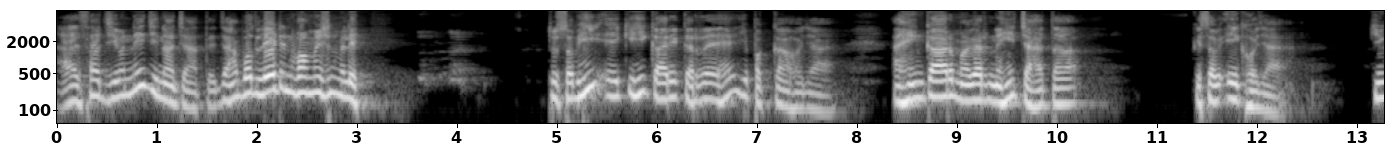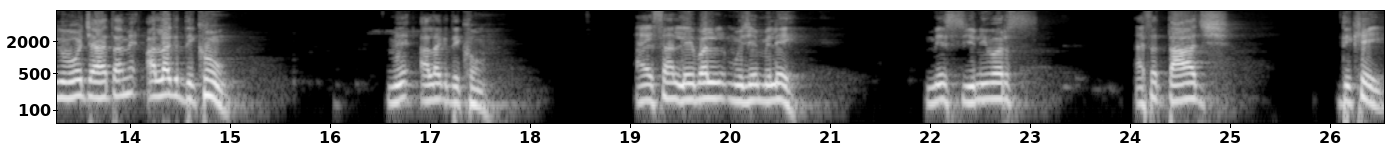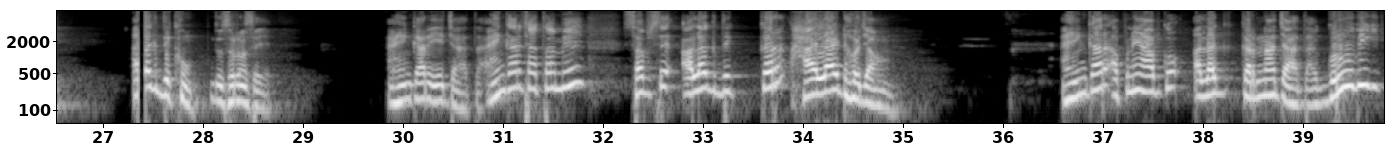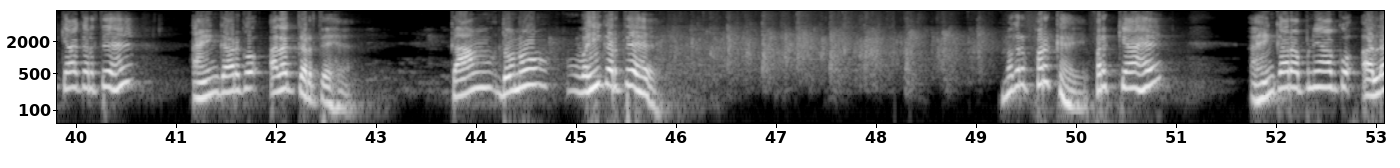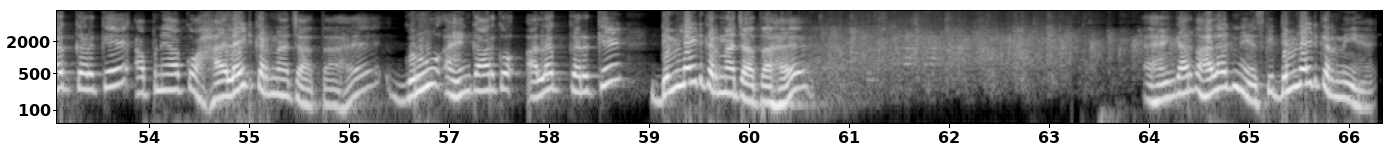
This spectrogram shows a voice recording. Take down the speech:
ऐसा जीवन नहीं जीना चाहते, जहाँ बहुत लेट इंफॉर्मेशन मिले। तो सभी एक ही कार्य कर रहे हैं, ये पक्का हो जाए। अहंकार मगर नहीं चाहता कि सब एक हो जाए। क्योंकि वो चाहता मैं अलग दिखूं, मैं अलग दिखूं। ऐसा लेबल मुझे मिले। मिस यूनिवर्स ऐसा ताज दिखे अलग दिखूं दूसरों से। अहंकार ये चाहता, अहंकार चाहता मैं सबसे अलग दिखकर हाईलाइट हो जाऊँ। अहंकार अपने आप को अलग करना चाहता। है गुरु भी क्या करते हैं? अहंकार को अलग करते हैं। काम दोनों वही करते हैं। मगर फ़र्क है, फ़र्क क्या है? अहंकार अपने आप को अलग करके, अपने आप को हाईलाइट करना चाहता है। गुरु अहंकार को अलग करके डिमलाइट करना चाहता है। अहंकार को हाईलाइट नहीं है, इसकी डिमलाइट करनी है।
